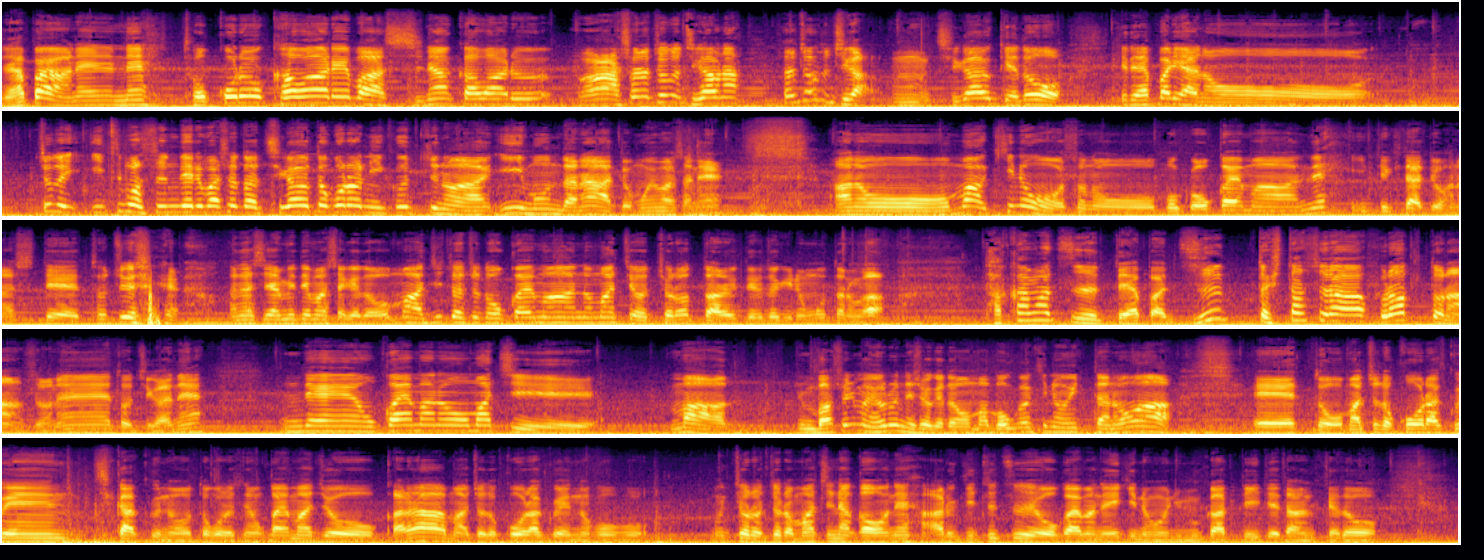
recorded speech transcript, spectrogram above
やっぱりあれね、ところ変われば品変わる。ああ、それはちょっと違うな。それはちょっと違う。うん、違うけど、けどやっぱりあのー、ちょっといつも住んでる場所とは違うところに行くっていうのはいいもんだなって思いましたね。あのー、まあ昨日その僕岡山ね行ってきたっていう話して途中で話やめてましたけどまあ実はちょっと岡山の街をちょろっと歩いてる時に思ったのが高松ってやっぱずっとひたすらフラットなんですよね土地がね。で岡山の町まあ場所にもよるんでしょうけど、まあ、僕が昨日行ったのはえー、っとまあちょっと後楽園近くのところですね岡山城からまあちょっと後楽園の方ちょろちょろ街中をね歩きつつ岡山の駅の方に向かっていってたんですけど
